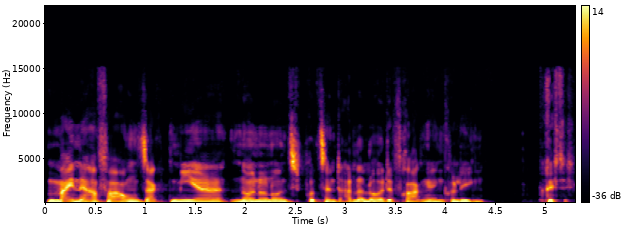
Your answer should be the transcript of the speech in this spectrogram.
Meine Erfahrung sagt mir, 99% aller Leute fragen ihren Kollegen. Richtig.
